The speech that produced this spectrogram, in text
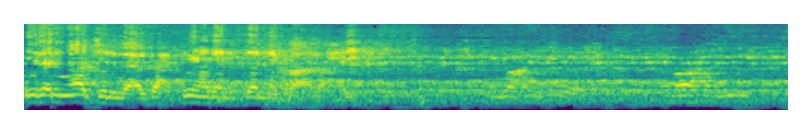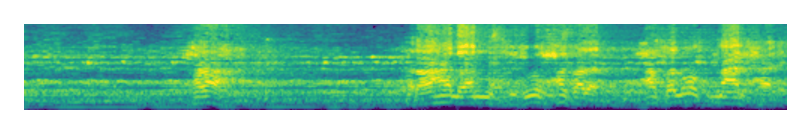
إذا نأجل البحث في هذا نقرأ الحديث كراهة كراهة لأن السجود حصل حصل مع الحادث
